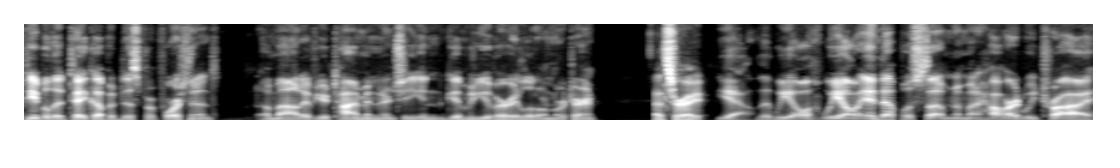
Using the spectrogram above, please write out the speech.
People that take up a disproportionate amount of your time and energy and give you very little in return. That's right. Yeah, that we all we all end up with something no matter how hard we try.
